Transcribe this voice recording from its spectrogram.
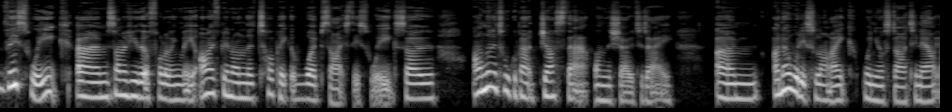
this week, um, some of you that are following me, I've been on the topic of websites this week. So I'm going to talk about just that on the show today. Um, I know what it's like when you're starting out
